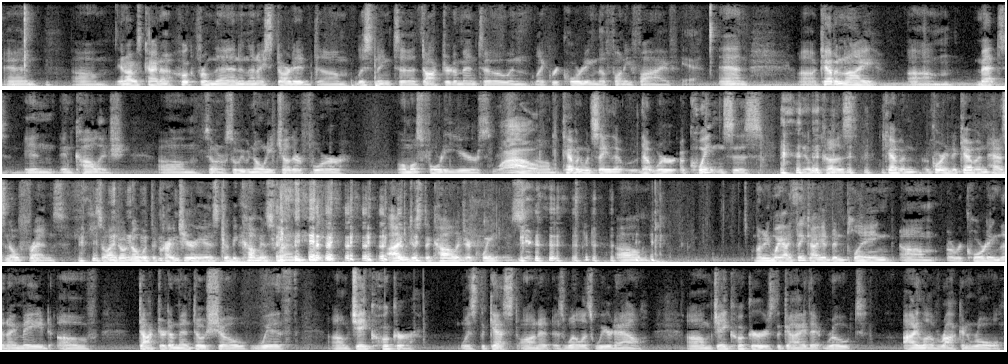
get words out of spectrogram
and um, and I was kind of hooked from then, and then I started um, listening to Doctor Demento and like recording the Funny Five. Yeah. And uh, Kevin and I um, met in in college, um, so so we've known each other for almost forty years. Wow. Um, Kevin would say that that we're acquaintances, you know, because Kevin, according to Kevin, has no friends. So I don't know what the criteria is to become his friend. I'm just a college acquaintance. Um, but anyway, I think I had been playing um, a recording that I made of Dr. Demento's show with um, Jake Hooker was the guest on it, as well as Weird Al. Um, Jake Hooker is the guy that wrote "I Love Rock and Roll,"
